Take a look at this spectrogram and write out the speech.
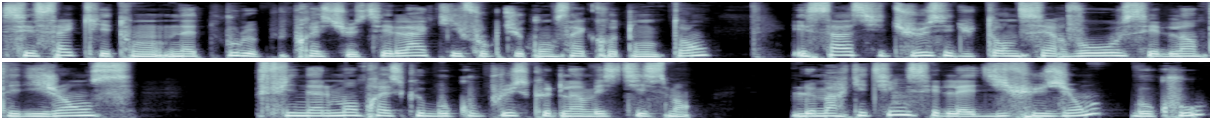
c'est ça qui est ton atout le plus précieux. C'est là qu'il faut que tu consacres ton temps. Et ça, si tu veux, c'est du temps de cerveau, c'est de l'intelligence, finalement presque beaucoup plus que de l'investissement. Le marketing, c'est de la diffusion, beaucoup.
